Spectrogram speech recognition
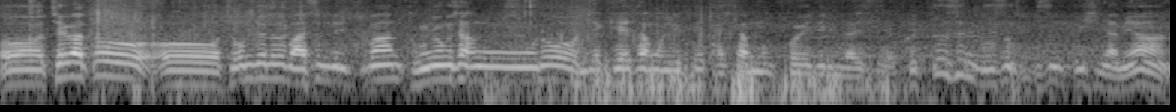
어, 제가 또, 어, 조금 전에도 말씀드렸지만, 동영상으로 이제 계산 올릴 때 다시 한번 보여드린다 했어요. 그 뜻은 무슨, 무슨 뜻이냐면,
